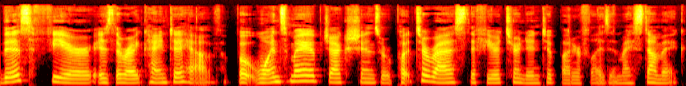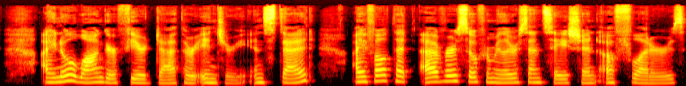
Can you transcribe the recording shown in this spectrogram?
This fear is the right kind to have, but once my objections were put to rest, the fear turned into butterflies in my stomach. I no longer feared death or injury. Instead, I felt that ever so familiar sensation of flutters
